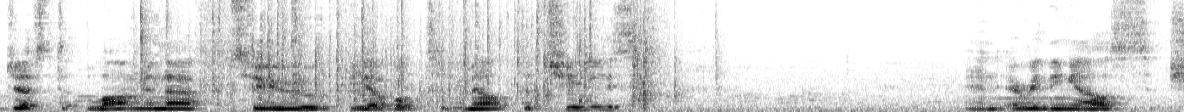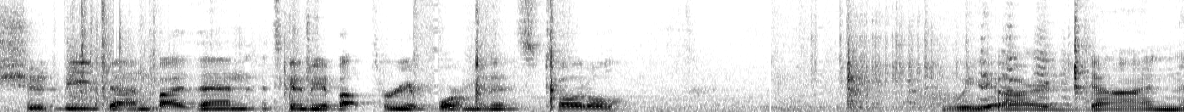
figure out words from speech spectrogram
just long enough to be able to melt the cheese. And everything else should be done by then. It's to be about three or four minutes total. We are done.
